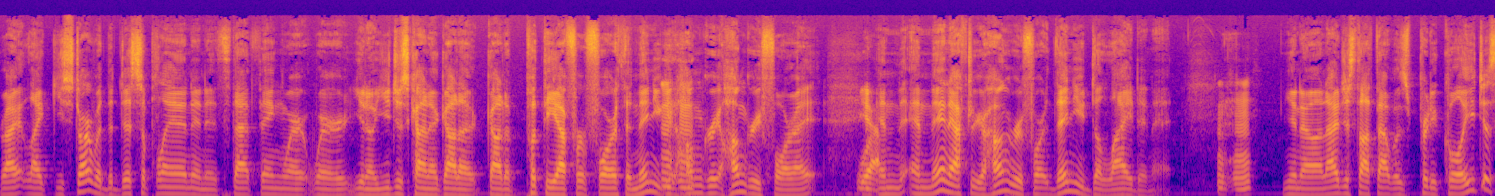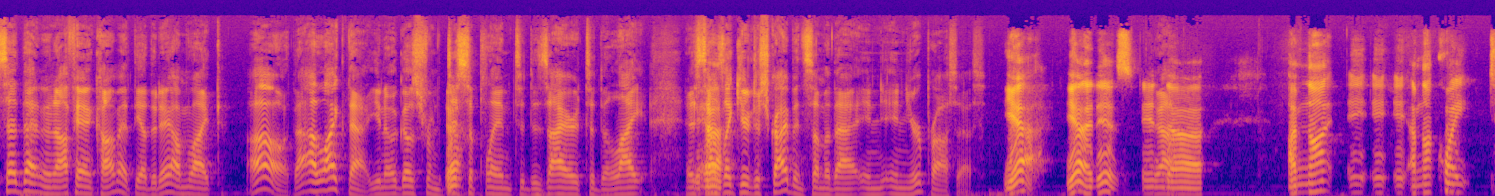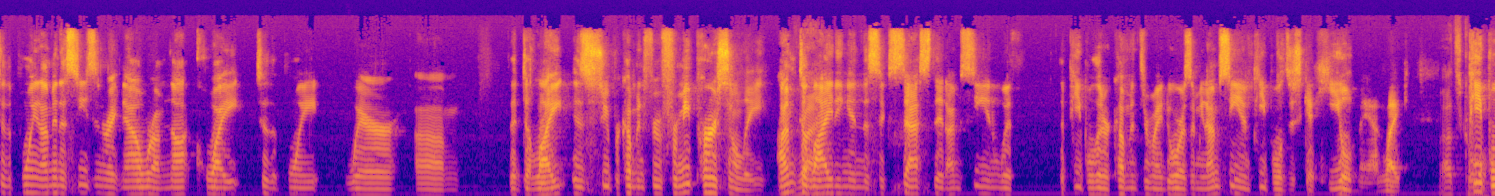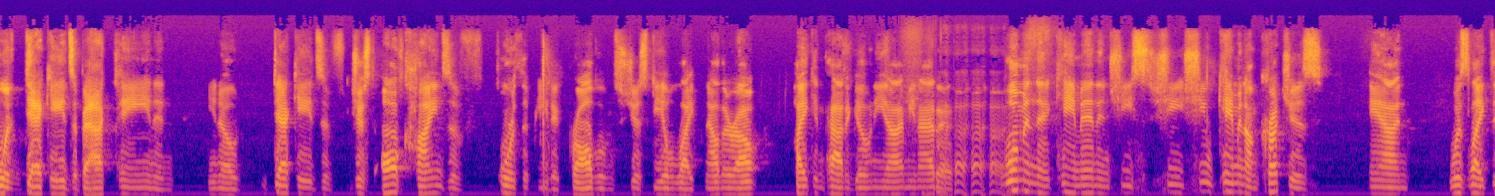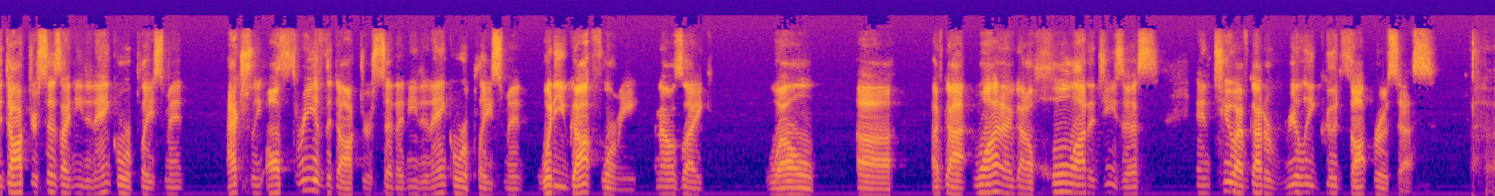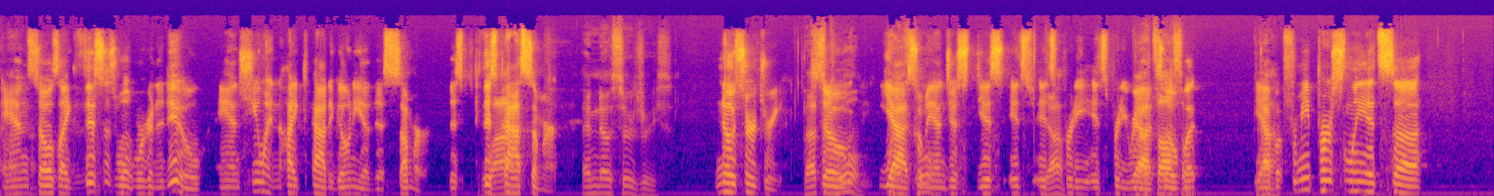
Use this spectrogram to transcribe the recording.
Right, like you start with the discipline, and it's that thing where, where you know you just kind of gotta gotta put the effort forth, and then you get Mhm. hungry hungry for it, yeah. And and then after you're hungry for it, then you delight in it. Hmm you know and i just thought that was pretty cool. He just said that in an offhand comment the other day. I'm like oh i like that you know it goes from Yeah. discipline to desire to delight it Yeah. sounds like you're describing some of that in in your process Yeah, yeah, it is, and Yeah. uh, I'm not. I, I, I'm not quite to the point. I'm in a season right now where I'm not quite to the point where um, the delight is super coming through. For me personally, I'm Right. delighting in the success that I'm seeing with the people that are coming through my doors. I mean, I'm seeing people just get healed, man. Like that's cool people with decades of back pain and you know decades of just all kinds of orthopedic problems just be able like now they're out hiking patagonia. I mean i had a woman that came in and she she she came in on crutches and was like the doctor says i need an ankle replacement. Actually all three of the doctors said i need an ankle replacement. What do you got for me? And i was like well uh, i've got one i've got a whole lot of jesus and two i've got a really good thought process and so I was like, "This is what we're gonna do." And she went and hiked Patagonia this summer, this this Wow. past summer. and no surgeries No surgery. That's so, cool. Yeah. That's so cool. man, just just it's it's Yeah. pretty it's pretty rad. That's so, awesome. but yeah, Yeah. but for me personally, it's uh,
